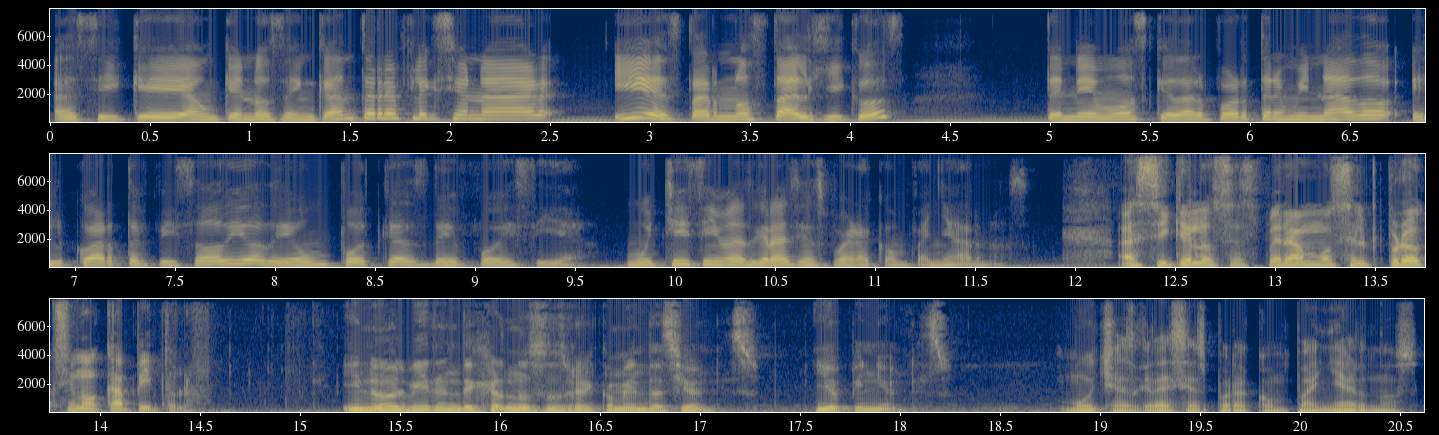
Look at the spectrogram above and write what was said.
Así que aunque nos encanta reflexionar, y estar nostálgicos, tenemos que dar por terminado el cuarto episodio de un podcast de poesía. Muchísimas gracias por acompañarnos. Así que los esperamos el próximo capítulo. Y no olviden dejarnos sus recomendaciones y opiniones. Muchas gracias por acompañarnos.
